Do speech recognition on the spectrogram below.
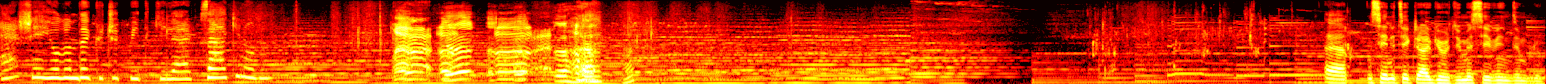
Her şey yolunda küçük bitkiler. Sakin olun. Ee, seni tekrar gördüğüme sevindim Bloom.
